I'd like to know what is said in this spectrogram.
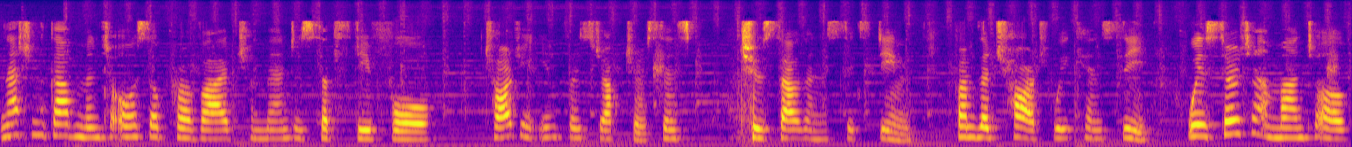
national government also provides tremendous subsidy for charging infrastructure since 2016. From the chart, we can see with certain amount of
